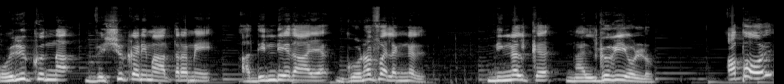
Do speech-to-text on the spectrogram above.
ഒരുക്കുന്ന വിഷുക്കണി മാത്രമേ അതിന്റേതായ ഗുണഫലങ്ങൾ നിങ്ങൾക്ക് നൽകുകയുള്ളൂ. അപ്പോൾ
